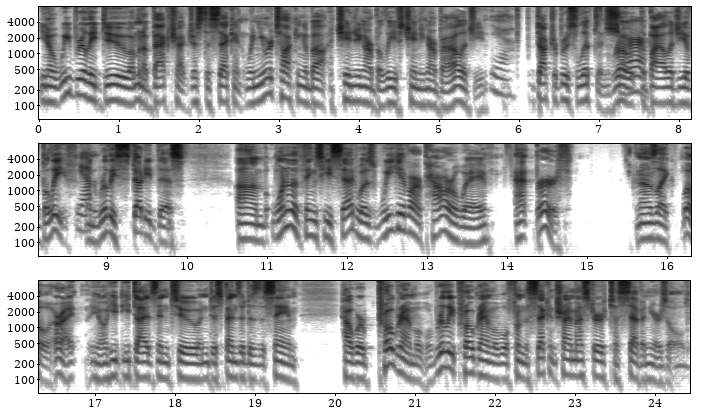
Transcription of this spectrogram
you know, we really do. I'm going to backtrack just a second. When you were talking about changing our beliefs, changing our biology, Yeah. Dr. Bruce Lipton Sure. wrote The Biology of Belief and really studied this. Um, but one of the things he said was, We give our power away at birth. And I was like, Whoa, all right. You know, he, he dives into and Dispenza does the same, how we're programmable, really programmable from the second trimester to seven years old.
